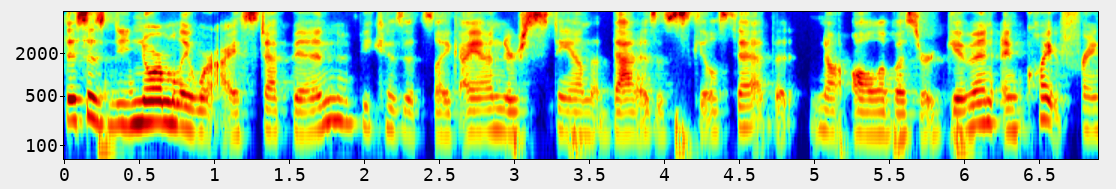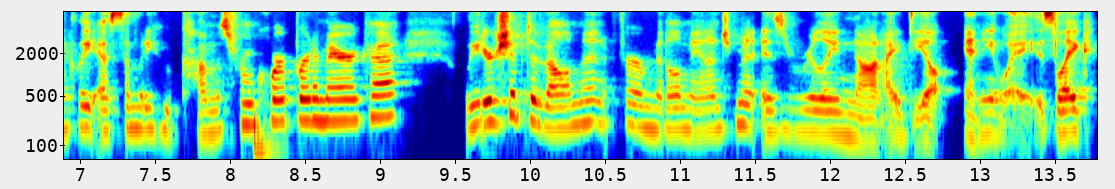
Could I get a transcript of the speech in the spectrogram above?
this is normally where I step in because it's like I understand that that is a skill set that not all of us are given. And quite frankly, as somebody who comes from corporate America, leadership development for middle management is really not ideal, anyways. Like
